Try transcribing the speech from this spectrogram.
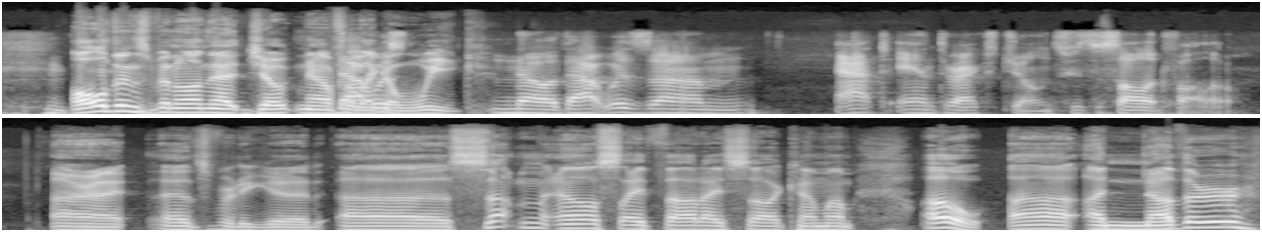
Alden's been on that joke now for That like was- a week. No, that was um, at Anthrax Jones, who's a solid follow. All right, that's pretty good. Uh, something else I thought I saw come up. Oh, uh, another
